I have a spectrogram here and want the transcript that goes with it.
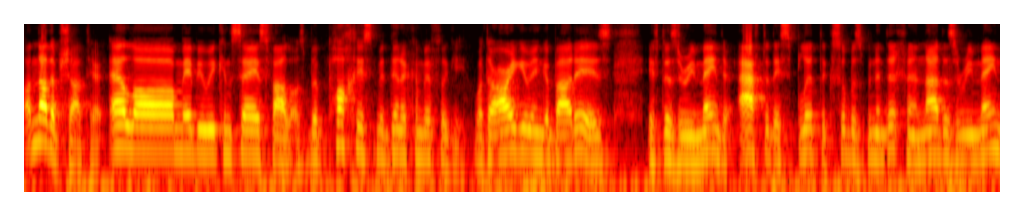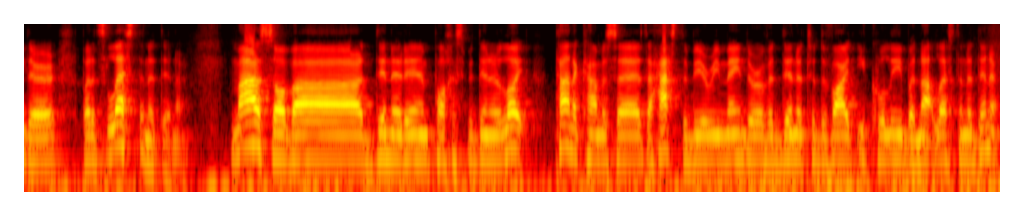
another pshat here. Ella, maybe we can say as follows: Bepachis medina kamiflagi. What they're arguing about is if there's a remainder after they split the ksubas bin and now there's a remainder, but it's less than a dinner. Masavar dinerim pachis bedinner loy. Tanakama says there has to be a remainder of a dinner to divide equally, but not less than a dinner.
